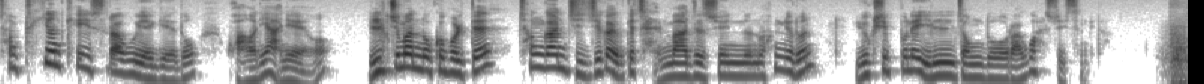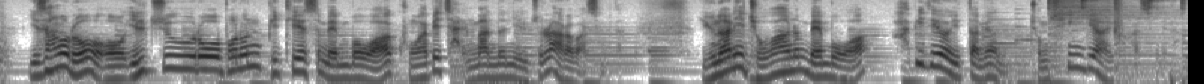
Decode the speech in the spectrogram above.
참 특이한 케이스라고 얘기해도 과언이 아니에요. 일주만 놓고 볼 때 천간 지지가 이렇게 잘 맞을 수 있는 확률은 60분의 1 정도라고 할 수 있습니다. 이상으로 어, 일주로 보는 BTS 멤버와 궁합이 잘 맞는 일주를 알아봤습니다. 유난히 좋아하는 멤버와 합의되어 있다면 좀 신기할 것 같습니다.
